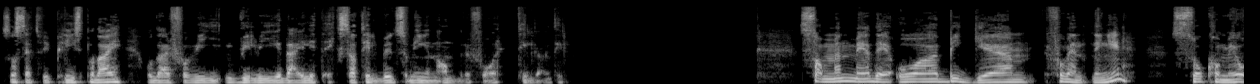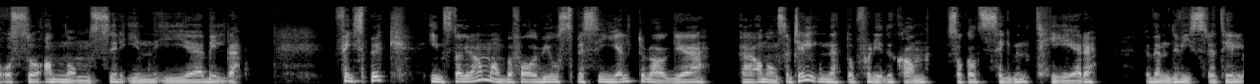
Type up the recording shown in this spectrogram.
så setter vi pris på deg, og derfor vil vi gi deg litt ekstra tilbud som ingen andre får tilgang til. Sammen med det å bygge forventninger, så kommer jo også annonser inn i bildet. Facebook, Instagram anbefaler vi jo spesielt å lage annonser til, nettopp fordi du kan såkalt segmentere hvem du viser det til.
